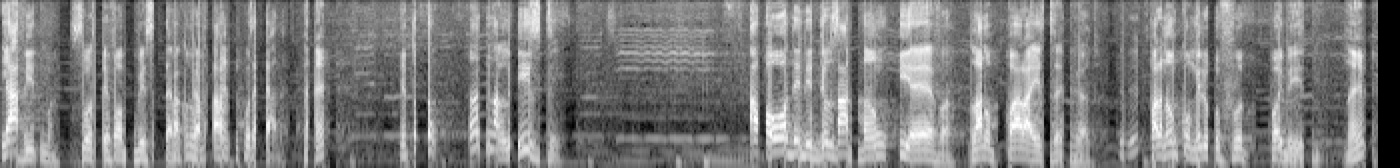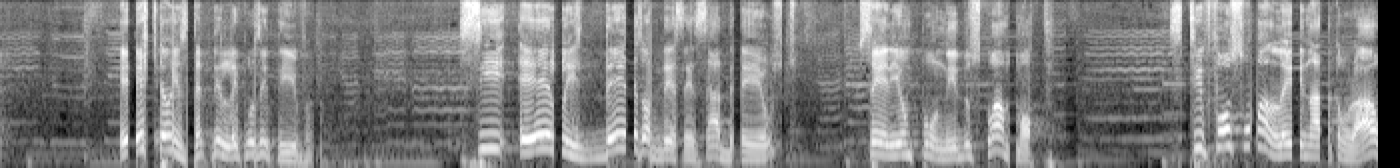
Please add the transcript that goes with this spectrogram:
e a vítima, se você for observar quando está fazendo coisa errada. Né? Então, analise a ordem de Deus Adão e Eva, lá no paraíso, para não comer o fruto proibido. Né? Este é um exemplo de lei positiva. Se eles desobedecessem a Deus, seriam punidos com a morte. Se fosse uma lei natural,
